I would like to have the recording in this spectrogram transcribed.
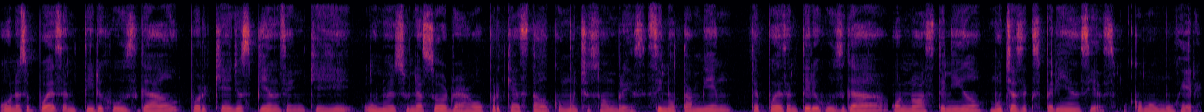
uno se puede sentir juzgado porque ellos piensen que uno es una zorra o porque ha estado con muchos hombres, sino también te puedes sentir juzgada o no has tenido muchas experiencias como mujer.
